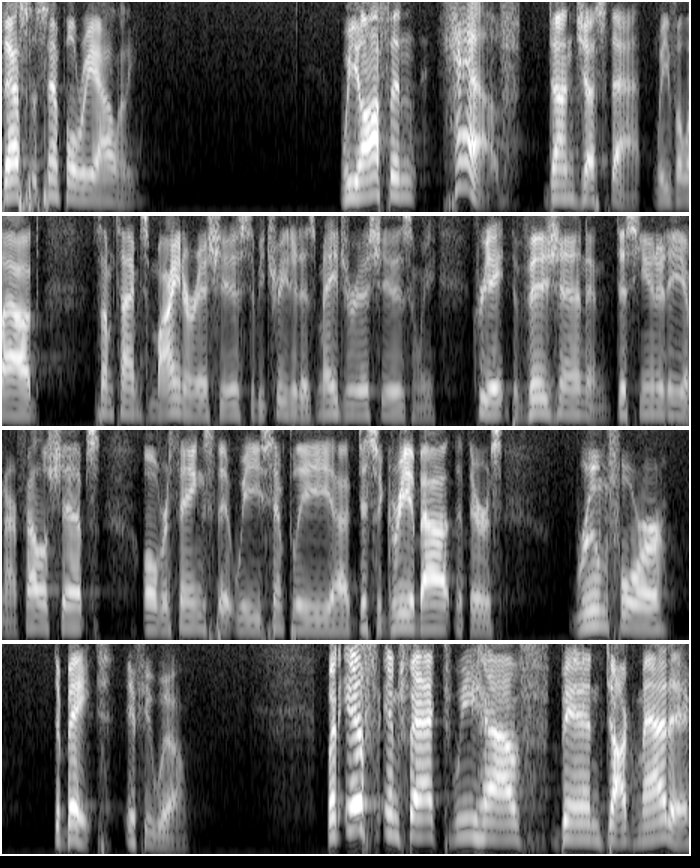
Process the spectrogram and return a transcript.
That's the simple reality. We often have done just that. We've allowed sometimes minor issues to be treated as major issues, and we create division and disunity in our fellowships over things that we simply uh, disagree about, that there's room for debate, if you will. But if, in fact, we have been dogmatic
